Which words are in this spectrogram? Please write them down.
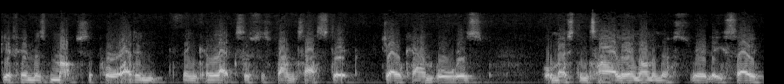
give him as much support. I didn't think Alexis was fantastic. Joel Campbell was almost entirely anonymous, really. So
